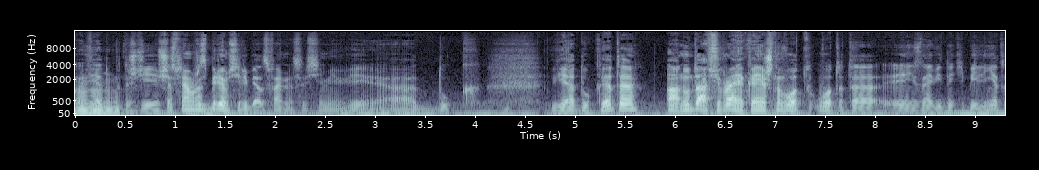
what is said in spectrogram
виадук, подожди. Сейчас прям разберемся, ребят, с вами со всеми. Виадук. Виадук это... А, ну да, все правильно, конечно, вот, вот это, я не знаю, видно тебе или нет.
